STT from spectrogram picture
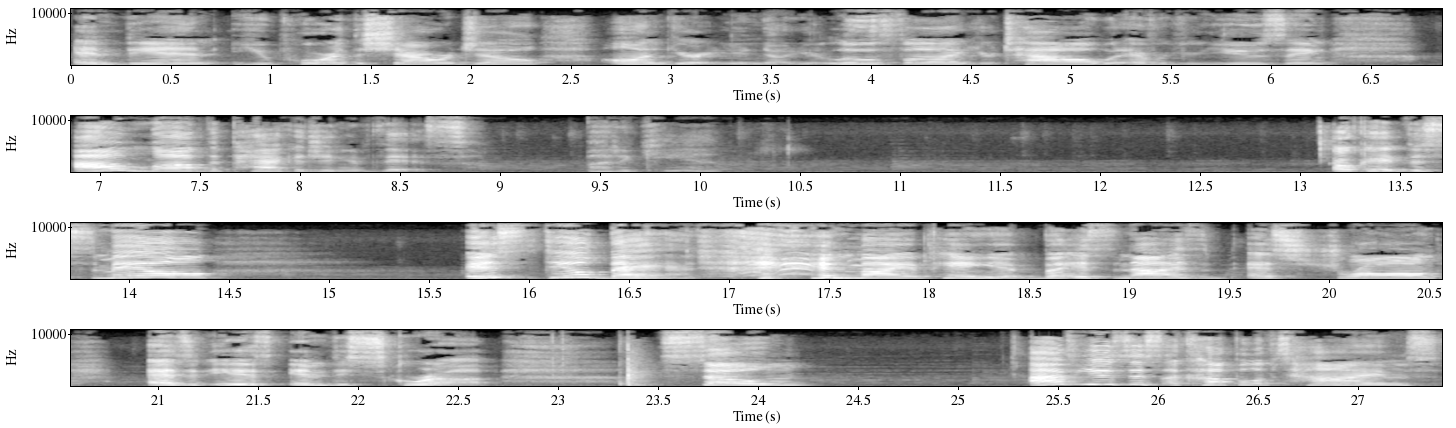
and then you pour the shower gel on your, you know, your loofah, your towel, whatever you're using. I love the packaging of this. But again, okay, the smell is still bad in my opinion, but it's not as, as strong as it is in the scrub. So I've used this a couple of times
